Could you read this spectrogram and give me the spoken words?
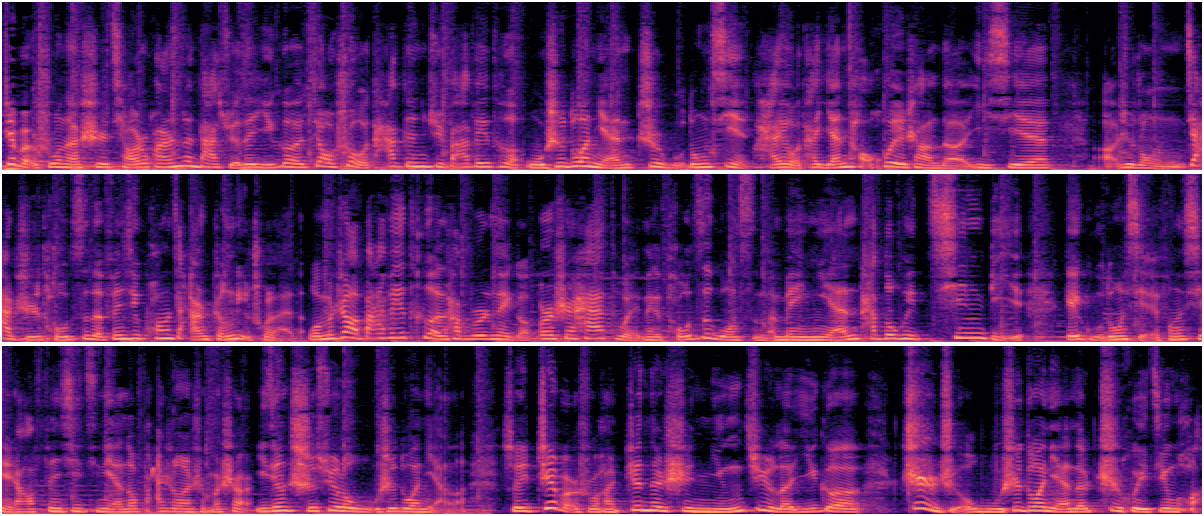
这本书呢是乔治华盛顿大学的一个教授，他根据巴菲特五十多年致股东信，还有他研讨会上的一些啊这种价值投资的分析框架上整理出来的。我们知道巴菲特他不是那个 Berkshire Hathaway 那个投资公司嘛，每年他都会亲笔给股东写一封信，然后分析今年都发生了什么事儿，已经持续了五十多年了。所以这本书哈真的是凝聚了一个智者五十多年的智慧精华。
